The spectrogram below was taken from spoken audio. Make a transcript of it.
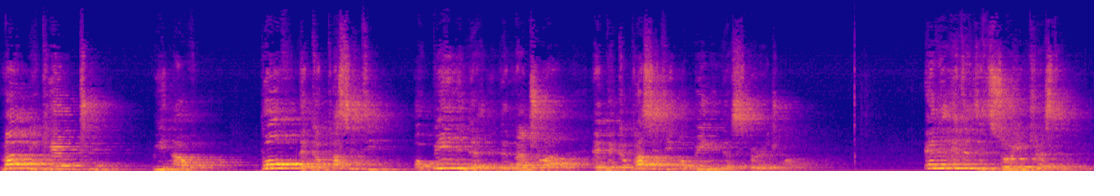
Man became two. We have both the capacity of being in the, in the natural and the capacity of being in the spiritual. And it so interesting?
